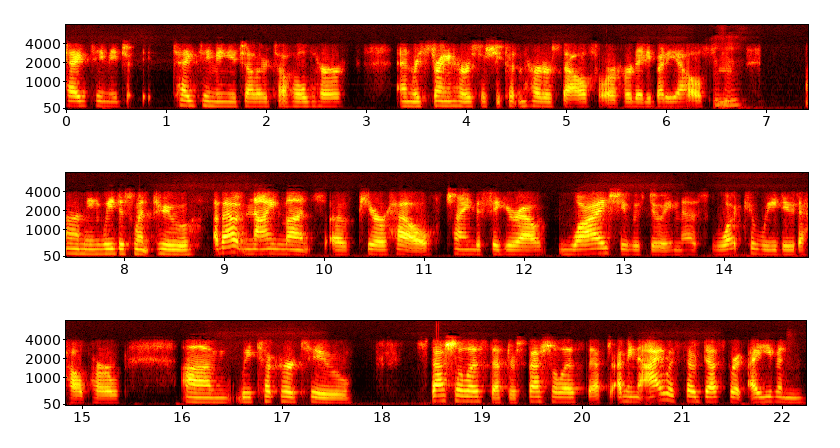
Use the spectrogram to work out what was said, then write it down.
tag teaming each tag teaming each other to hold her and restrain her so she couldn't hurt herself or hurt anybody else. Mm-hmm. I mean, we just went through about nine months of pure hell trying to figure out why she was doing this. What could we do to help her? Um, we took her to specialist after specialist after. I mean, I was so desperate. I even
